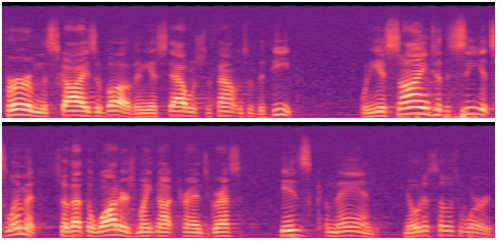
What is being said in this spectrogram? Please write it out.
firm the skies above, and he established the fountains of the deep, when he assigned to the sea its limit, so that the waters might not transgress his command. Notice those words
